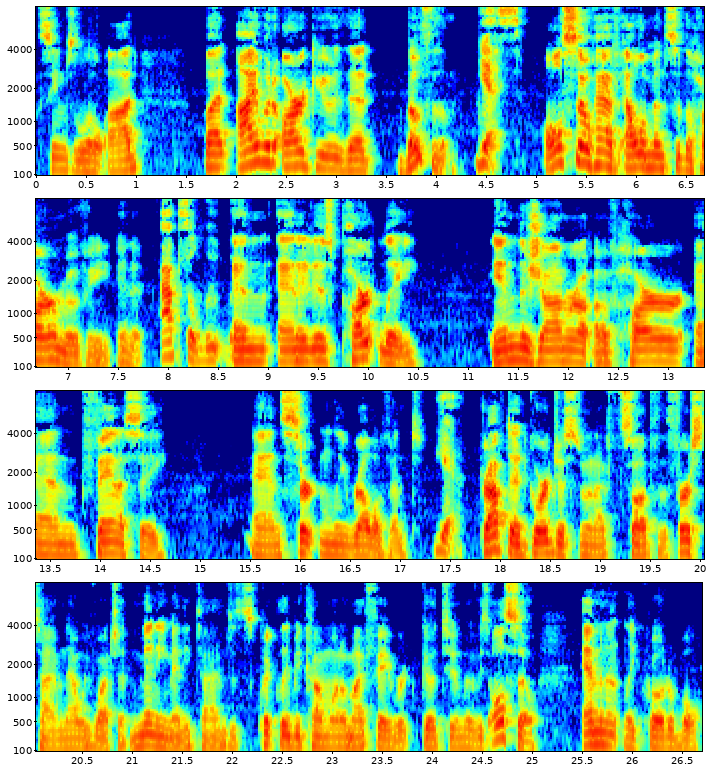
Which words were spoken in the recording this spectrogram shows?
seems a little odd. But I would argue that both of them yes, also have elements of the horror movie in it. absolutely. And and it is partly in the genre of horror and fantasy and certainly relevant. yeah. Drop Dead Gorgeous, when I saw it for the first time, now we've watched it many, many times. It's quickly become one of my favorite go to movies. Also, eminently quotable.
